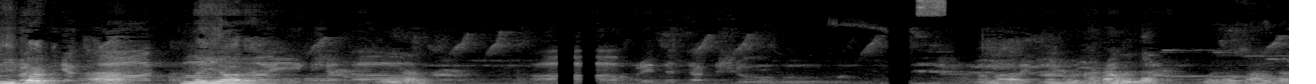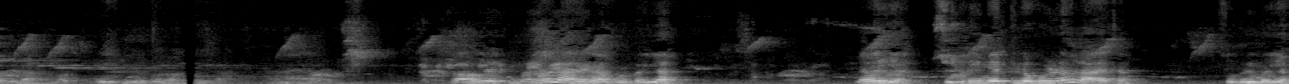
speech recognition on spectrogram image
दीपक नहीं आ रहे। खत्म होता बोलो साहू जावेगा एक किलो तो एक किलो ना गुड़ भैया? ना भैया सुगरी में एक किलो गुड़ ना लाया था। सुगरी भैया।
